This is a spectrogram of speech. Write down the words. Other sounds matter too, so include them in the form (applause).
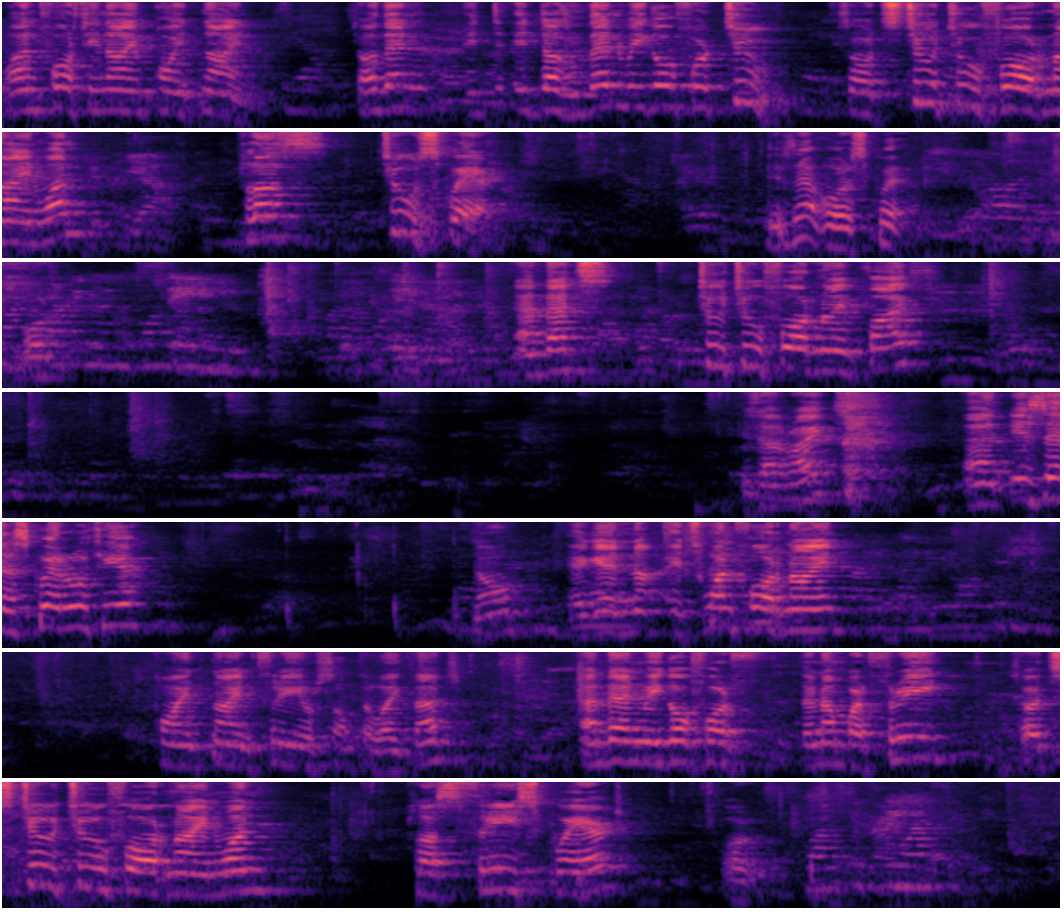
One forty-nine point nine. So then it, it doesn't. Then we go for two. So it's two two four nine one plus two squared. Is that or square? Or, and that's two two four nine five. Is that right? And is there a square root here? No? Again, it's one four nine point nine three or something like that. And then we go for the number three, so it's two two four nine one plus or,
